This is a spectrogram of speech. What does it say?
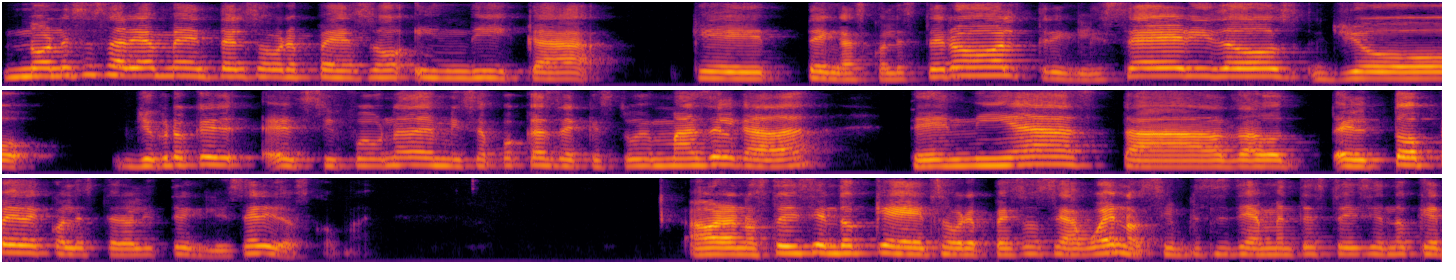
no necesariamente el sobrepeso indica que tengas colesterol, triglicéridos. Yo, yo creo que eh, si fue una de mis épocas de que estuve más delgada, tenía hasta el tope de colesterol y triglicéridos. Ahora, no estoy diciendo que el sobrepeso sea bueno, simple y sencillamente estoy diciendo que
